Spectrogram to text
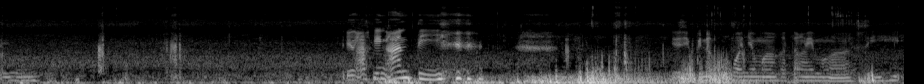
Ayun. Yung aking auntie. Yan yung pinagkuha niya mga katangay, mga sihi.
